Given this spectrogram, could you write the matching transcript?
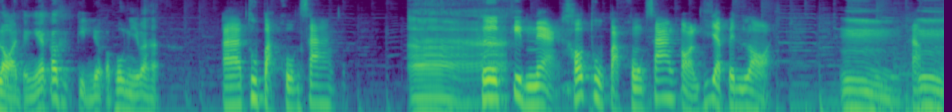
หลอดอย่างเงี้ยก็คือกลิ่นเดียวกับพวกนี้ป่ะฮะอ่า ถูกปรับโครงสร้างอ่าคือกลิ่นเนี่ยเขาถูกปรับโครงสร้างก่อนที่จะเป็นหลอด อืมครับอืม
